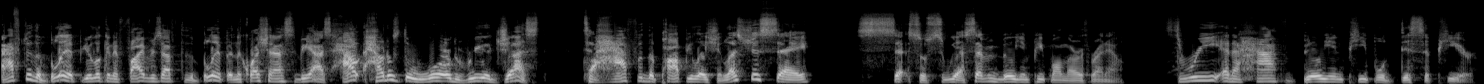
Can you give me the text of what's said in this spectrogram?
after the blip, you're looking at five years after the blip, and the question has to be asked: how how does the world readjust to half of the population? Let's just say so we have seven billion people on the earth right now. Three and a half billion people disappear.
